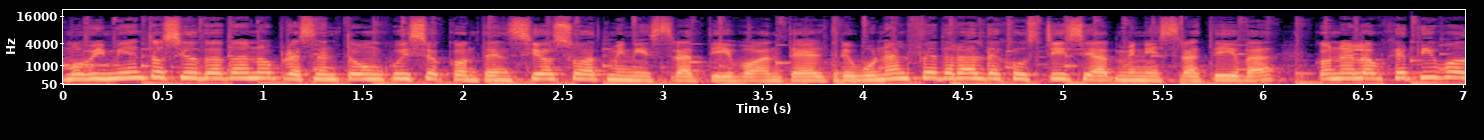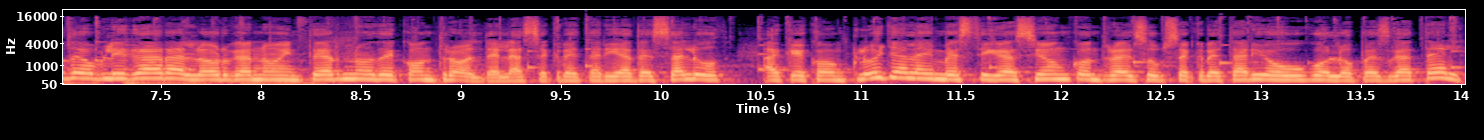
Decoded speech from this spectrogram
Movimiento Ciudadano presentó un juicio contencioso administrativo ante el Tribunal Federal de Justicia Administrativa con el objetivo de obligar al órgano interno de control de la Secretaría de Salud a que concluya la investigación contra el subsecretario Hugo López Gatel,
